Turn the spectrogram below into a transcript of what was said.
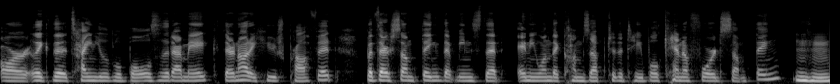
are like the tiny little bowls that I make, they're not a huge profit, but they're something that means that anyone that comes up to the table can afford something. Mm-hmm.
